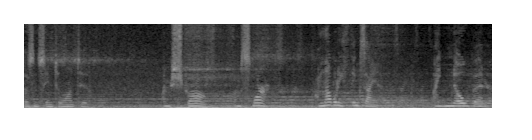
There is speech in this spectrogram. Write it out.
Doesn't seem to want to. I'm strong. I'm smart. I'm not what he thinks I am. I know better.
